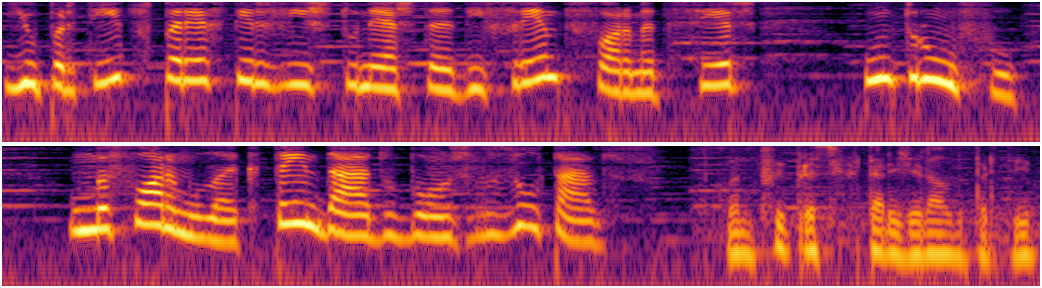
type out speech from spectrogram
E o partido parece ter visto nesta diferente forma de ser um trunfo, uma fórmula que tem dado bons resultados. Quando fui para secretário-geral do partido,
